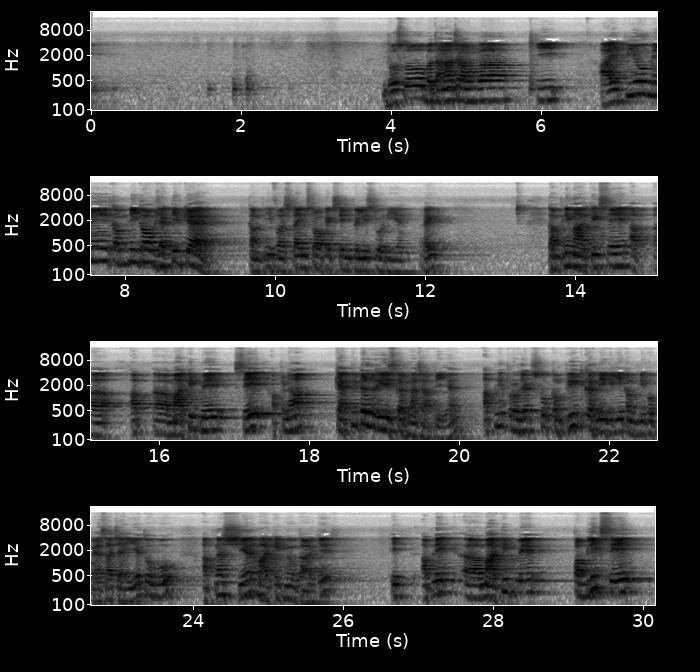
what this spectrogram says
दोस्तों, बताना चाहूँगा कि आईपीओ में कंपनी का ऑब्जेक्टिव क्या है? Company first time stock exchange पे लिस्ट हो रही है राइट कंपनी मार्केट से अप, अप, मार्केट में से अपना कैपिटल रेज करना चाहती है अपने प्रोजेक्ट्स को कंप्लीट करने के लिए कंपनी को पैसा चाहिए तो वो अपना शेयर मार्केट में उतार के अपने मार्केट में पब्लिक से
